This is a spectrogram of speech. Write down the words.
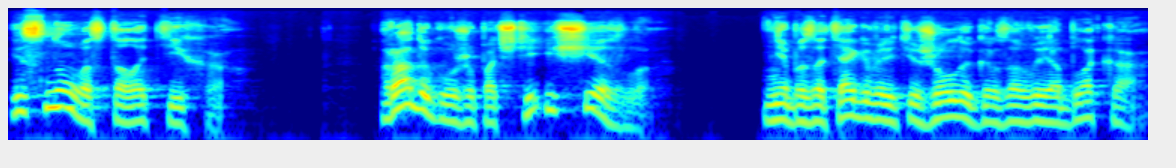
И снова стало тихо. Радуга уже почти исчезла. Небо затягивали тяжелые грозовые облака.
